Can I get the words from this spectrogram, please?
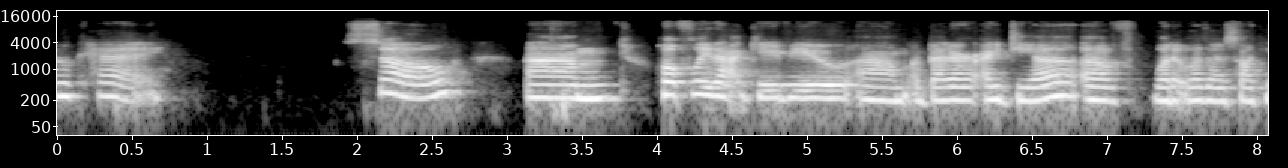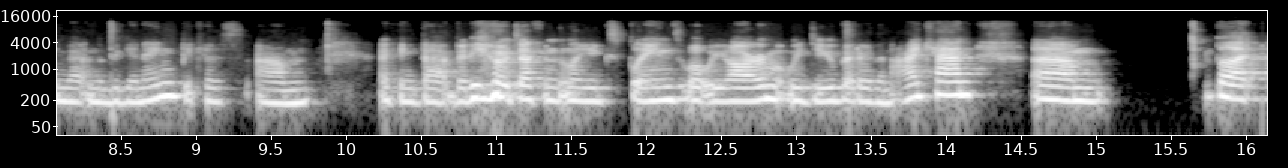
tomorrow. Okay. So um, hopefully that gave you um, a better idea of what it was I was talking about in the beginning, because um, I think that video definitely explains what we are and what we do better than I can. Um, but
